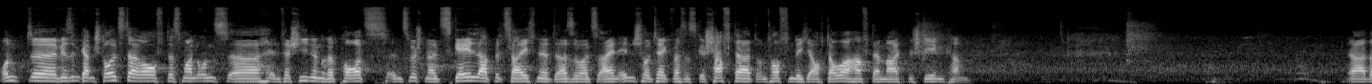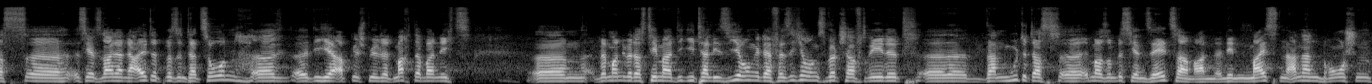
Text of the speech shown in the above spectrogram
Und äh, wir sind ganz stolz darauf, dass man uns äh, in verschiedenen Reports inzwischen als Scale-Up bezeichnet, also als ein Insurtech, was es geschafft hat und hoffentlich auch dauerhaft am Markt bestehen kann. Ja, das äh, ist jetzt leider eine alte Präsentation, äh, die hier abgespielt wird, macht aber nichts. Ähm, wenn man über das Thema Digitalisierung in der Versicherungswirtschaft redet, äh, dann mutet das äh, immer so ein bisschen seltsam an. In den meisten anderen Branchen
